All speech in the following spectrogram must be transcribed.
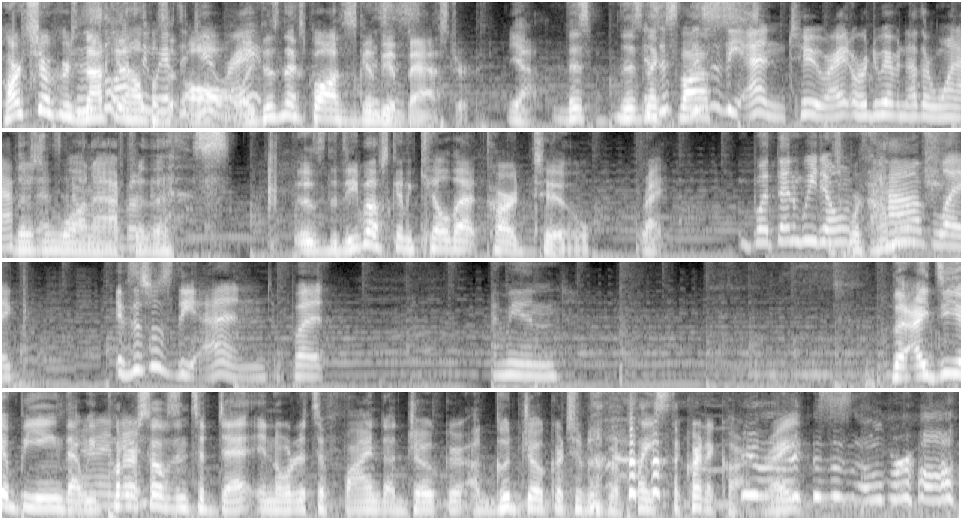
Hearts Joker's is not going to help us at to do, all. right? Like this next boss is going to be This a is- bastard. yeah, this this Is next this, boss. this is the end too, right? Or do we have another one after There's this? I don't one after this. Is the debuff's going to kill that card too? Right. But then we don't have like, if this was the end, but I mean, The idea being that You know we what I put mean? ourselves into debt in order to find a joker, a good joker to replace the credit card, right? this is Oberhoff.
